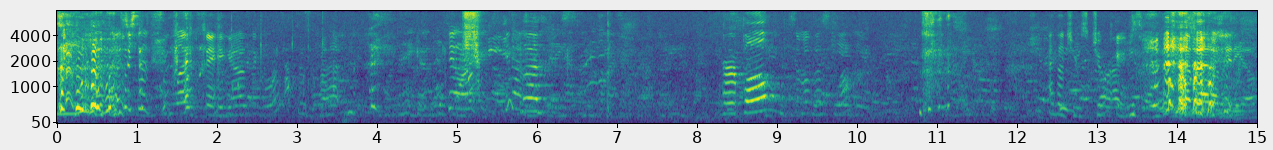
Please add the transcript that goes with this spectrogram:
It's just a slut thing. I was like, what is that? Yeah, yeah. Purple. Some of us can't hear. I thought she was joking. We have that on video.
